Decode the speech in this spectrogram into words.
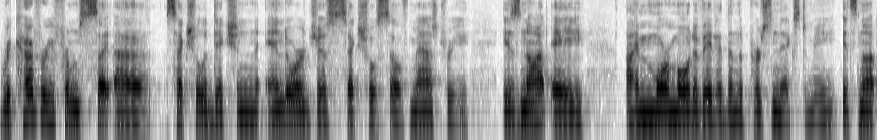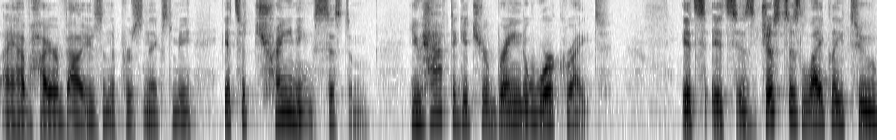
Recovery from se- uh, sexual addiction and or just sexual self-mastery is not a I'm more motivated than the person next to me. It's not I have higher values than the person next to me. It's a training system. You have to get your brain to work right. It's, it's, it's just as likely to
